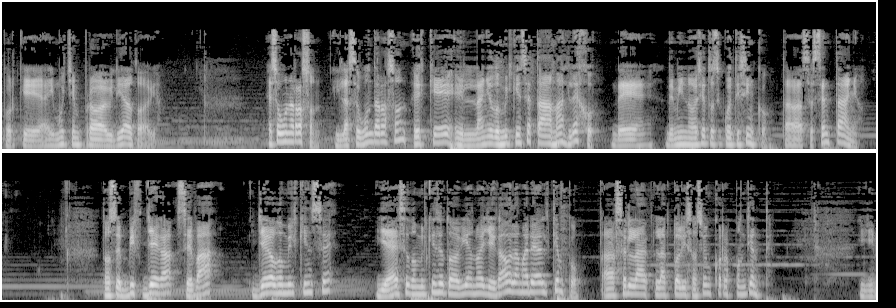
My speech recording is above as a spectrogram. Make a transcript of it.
porque hay mucha improbabilidad todavía. Eso es una razón. Y la segunda razón es que el año 2015 estaba más lejos de, 1955. Estaba a 60 años. Entonces Biff llega, se va, llega a 2015 y a ese 2015 todavía no ha llegado la marea del tiempo a hacer la, actualización correspondiente. Y,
